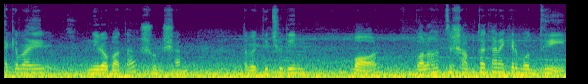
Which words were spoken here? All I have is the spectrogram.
একেবারে নীরবতা, শুনশান। তবে কিছুদিন পর, বলা হচ্ছে সপ্তাহখানেকের মধ্যেই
